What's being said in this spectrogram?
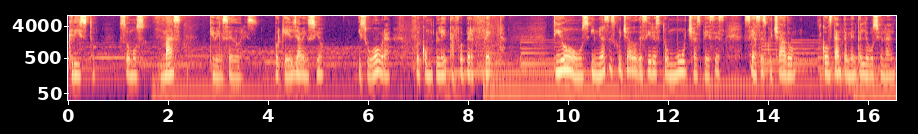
Cristo somos más que vencedores, porque Él ya venció y su obra fue completa, fue perfecta. Dios, y me has escuchado decir esto muchas veces, si has escuchado constantemente el devocional,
